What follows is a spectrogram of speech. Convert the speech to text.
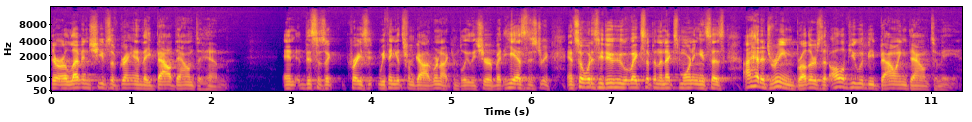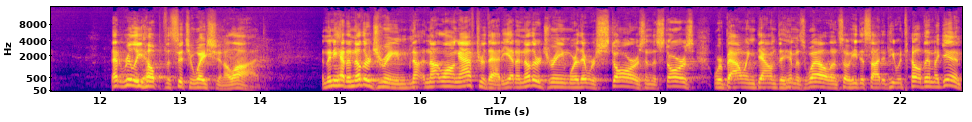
There are 11 sheaves of grain, and they bow down to him. And this is a crazy, we think it's from God. We're not completely sure, but he has this dream. And so what does he do? He wakes up in the next morning and says, I had a dream, brothers, that all of you would be bowing down to me. That really helped the situation a lot. And then he had another dream not, not, long after that. He had another dream where there were stars and the stars were bowing down to him as well. And so he decided he would tell them again,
